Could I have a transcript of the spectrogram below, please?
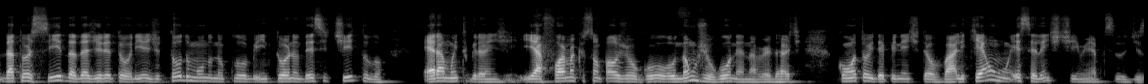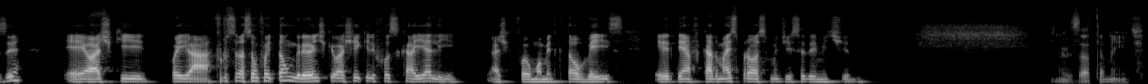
da torcida, da diretoria, de todo mundo no clube em torno desse título era muito grande. E a forma que o São Paulo jogou, ou não jogou, né, na verdade, contra o Independente Del Vale, que é um excelente time, é preciso dizer, é, eu acho que foi a frustração foi tão grande que eu achei que ele fosse cair ali. Acho que foi o momento que talvez ele tenha ficado mais próximo de ser demitido. Exatamente.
